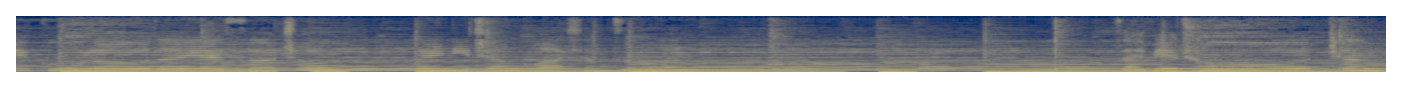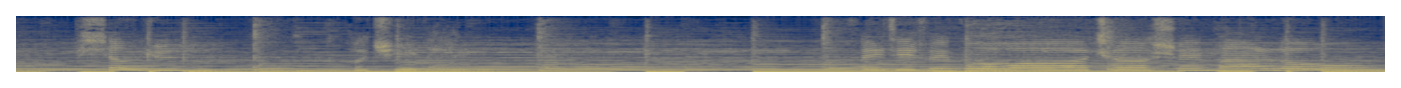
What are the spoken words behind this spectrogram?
在鼓楼的夜色中，为你唱花香自来。在别处沉默相遇和期待。飞机飞过车水马龙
